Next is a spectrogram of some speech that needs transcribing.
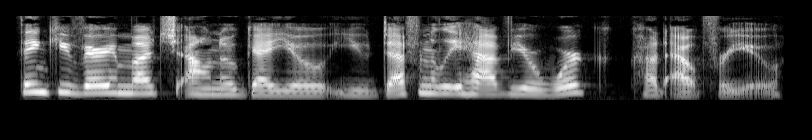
Thank you very much, Arnaud Gaillot. You definitely have your work cut out for you.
